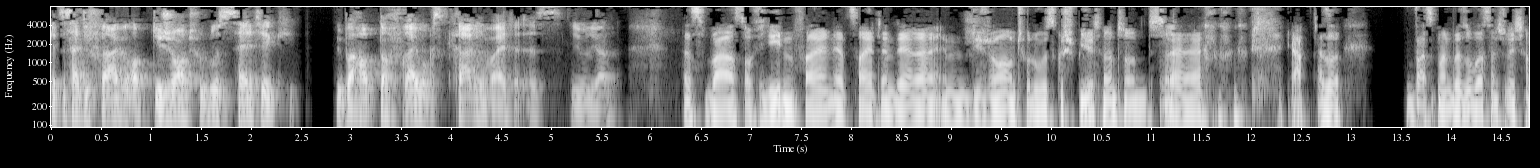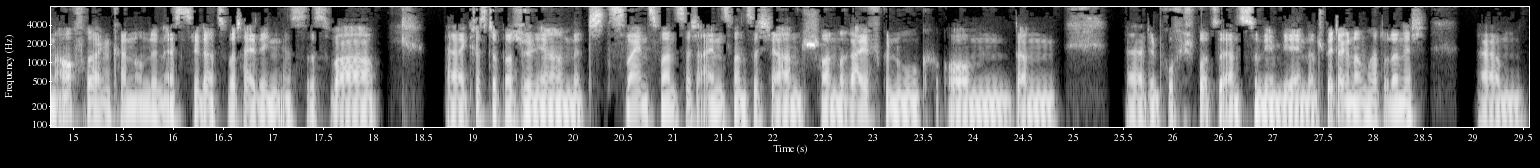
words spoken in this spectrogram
Jetzt ist halt die Frage, ob Dijon, Toulouse, Celtic überhaupt noch Freiburgs Kragenweite ist, Julian. Es war es auf jeden Fall in der Zeit, in der er in Dijon und Toulouse gespielt hat. Und äh, ja, also was man bei sowas natürlich dann auch fragen kann, um den SC da zu verteidigen, ist, es war äh, Christopher Julien mit 22, 21 Jahren schon reif genug, um dann äh, den Profisport so ernst zu nehmen, wie er ihn dann später genommen hat oder nicht. Ähm,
